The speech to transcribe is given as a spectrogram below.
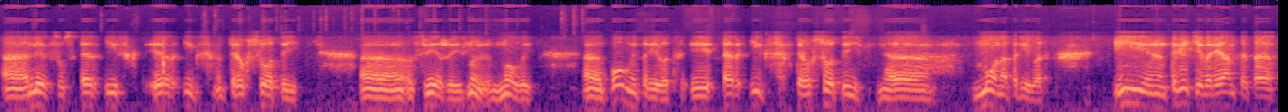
э, Lexus RX, RX 300, свежий, ну, новый, э, полный привод, и RX 300 монопривод. И третий вариант это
